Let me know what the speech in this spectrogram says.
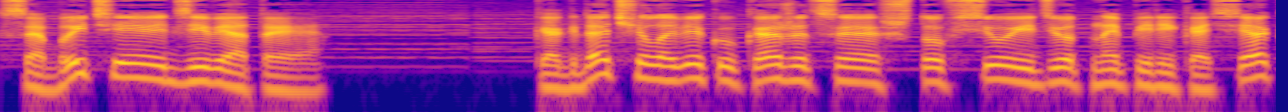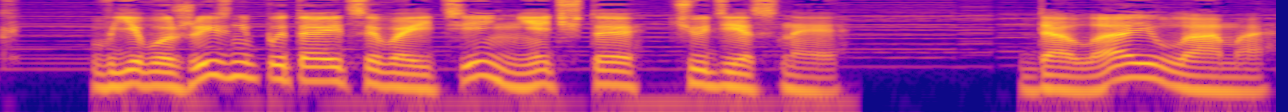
Событие девятое. Когда человеку кажется, что все идет наперекосяк, в его жизнь пытается войти нечто чудесное. Далай-лама.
